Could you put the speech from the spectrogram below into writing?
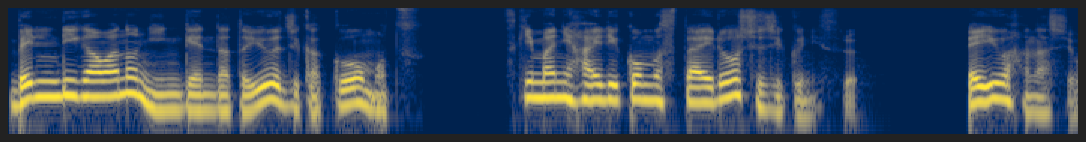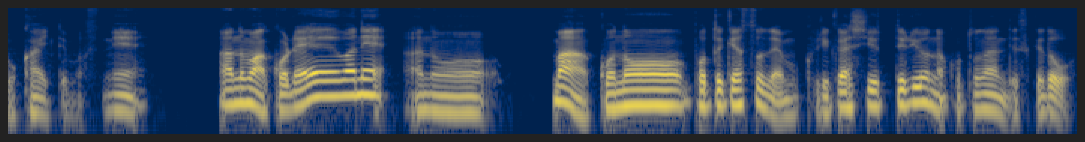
便利側の人間だという自覚を持つ。隙間に入り込むスタイルを主軸にするっていう話を書いてますね。あのまあこれはね、あのまあこのポッドキャストでも繰り返し言ってるようなことなんですけど、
